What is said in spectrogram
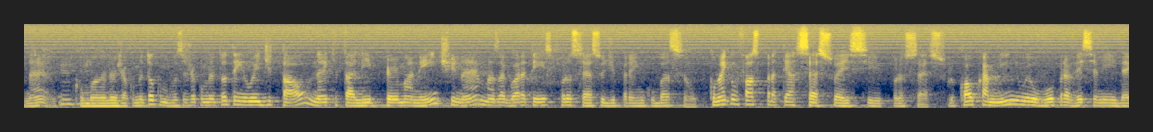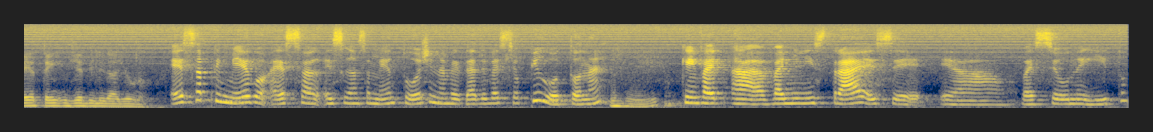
né? Uhum. Como a Ana já comentou, como você já comentou, tem o edital, né, que está ali permanente, né? Mas agora tem esse processo de pré-incubação. Como é que eu faço para ter acesso a esse processo? Por qual caminho eu vou para ver se a minha ideia tem viabilidade ou não? Essa primeiro, essa, esse lançamento hoje, na verdade, vai ser o piloto, né? Uhum. Quem vai, ah, vai ministrar esse é, vai ser o Neito.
